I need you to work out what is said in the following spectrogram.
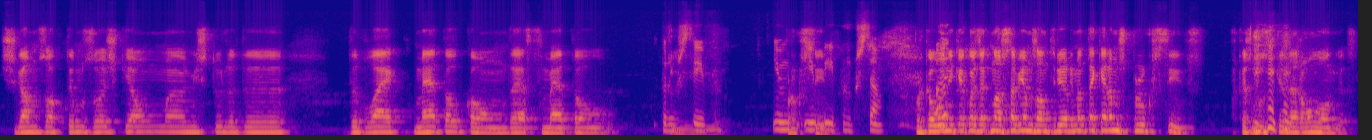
chegamos ao que temos hoje, que é uma mistura de, de black metal com death metal progressivo. E, progressivo. e, e progressão. Porque a única coisa que nós sabíamos anteriormente é que éramos progressivos porque as músicas eram longas.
